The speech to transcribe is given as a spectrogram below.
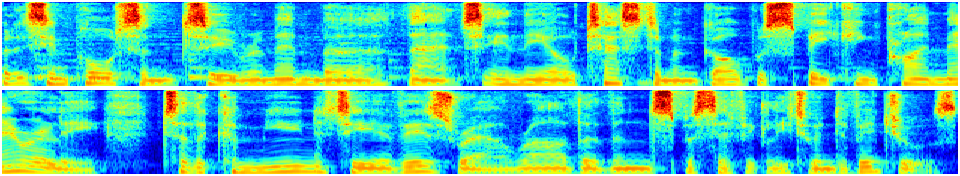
But it's important to remember that in the Old Testament, God was speaking primarily to the community of Israel rather than specifically to individuals.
